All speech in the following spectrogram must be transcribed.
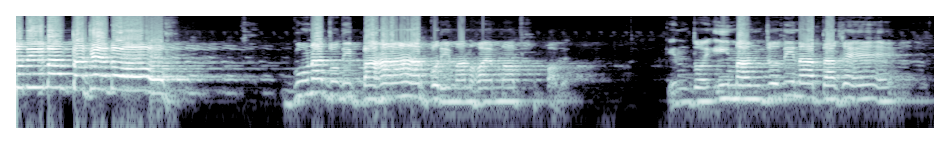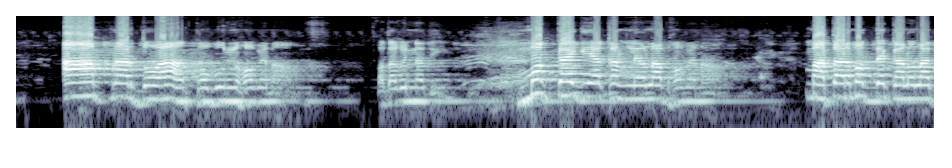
যদি ইমান থাকে গো গুণা যদি পাহাড় পরিমাণ হয়, মাফ পাবে। কিন্তু ইমান যদি না থাকে, আপনার দোয়া কবুল হবে না। কথা না দি মক্কায় গিয়া কানলেও লাভ হবে না। মাথার মধ্যে কালো লাভ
